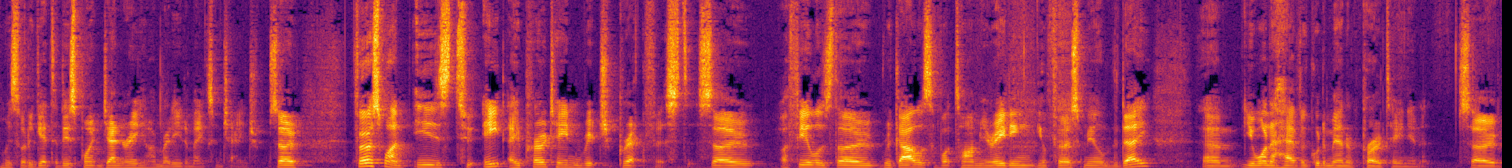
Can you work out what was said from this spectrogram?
we sort of get to this point in January I'm ready to make some change. So First one is to eat a protein rich breakfast. So I feel as though, regardless of what time you're eating your first meal of the day, um, you want to have a good amount of protein in it. So,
